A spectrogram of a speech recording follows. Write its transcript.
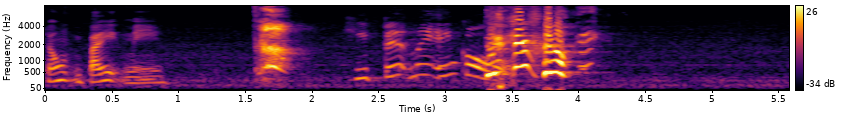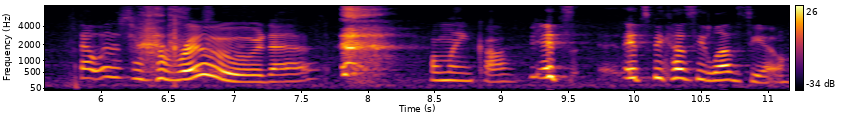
Don't bite me. he bit my ankle. Did he really? That was rude. Oh my god. It's it's because he loves you.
